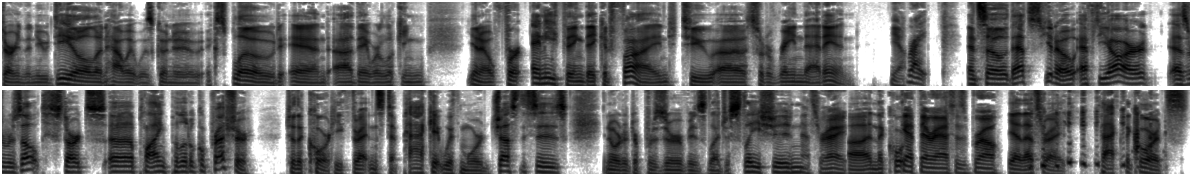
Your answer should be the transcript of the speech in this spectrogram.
during the New Deal and how it was going to explode. And uh, they were looking, you know, for anything they could find to uh, sort of rein that in. Yeah. Right. And so that's, you know, FDR, as a result, starts uh, applying political pressure to the court. He threatens to pack it with more justices in order to preserve his legislation. That's right. Uh, and the court, Get their asses, bro. yeah, that's right. Pack the courts.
